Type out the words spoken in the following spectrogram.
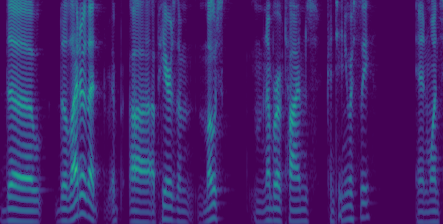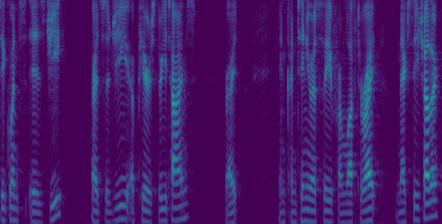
the the letter that uh, appears the most number of times continuously in one sequence is G, right? So G appears three times, right? And continuously from left to right next to each other.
